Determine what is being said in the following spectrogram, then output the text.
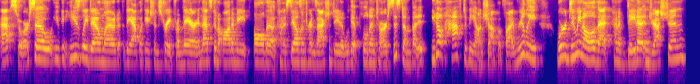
app store. So you can easily download the application straight from there. And that's going to automate all the kind of sales and transaction data will get pulled into our system, but it, you don't have to be on Shopify. Really, we're doing all of that kind of data ingestion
